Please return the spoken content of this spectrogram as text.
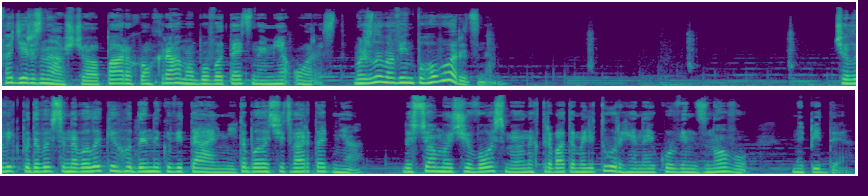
Федір знав, що парохом храму був отець на ім'я Орест. Можливо, він поговорить з ним. Чоловік подивився на великий годинник у вітальні. То була четверта дня. До сьомої чи восьмої у них триватиме літургія, на яку він знову не піде.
